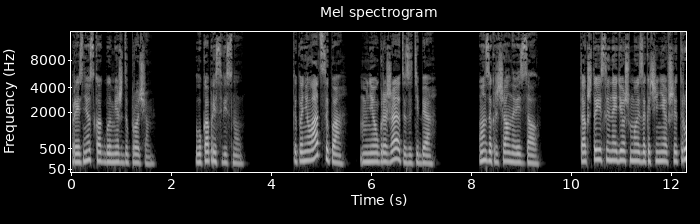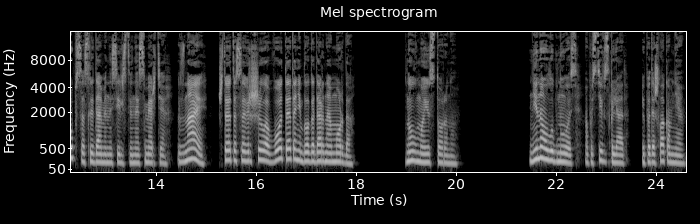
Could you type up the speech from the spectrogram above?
произнес как бы между прочим. Лука присвистнул. «Ты поняла, цыпа? Мне угрожают из-за тебя. Он закричал на весь зал. «Так что если найдешь мой закоченевший труп со следами насильственной смерти, знай, что это совершила вот эта неблагодарная морда». Ткнул в мою сторону. Нина улыбнулась, опустив взгляд, и подошла ко мне.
